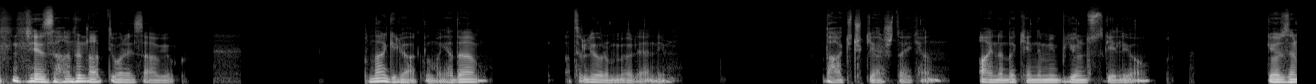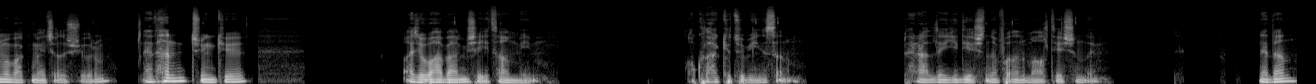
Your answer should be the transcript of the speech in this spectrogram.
cezanın haddi var hesabı yok. Bunlar geliyor aklıma ya da hatırlıyorum böyle hani daha küçük yaştayken aynada kendimin bir görüntüsü geliyor. Gözlerime bakmaya çalışıyorum. Neden? Çünkü acaba ben bir şeytan mıyım? O kadar kötü bir insanım. Herhalde 7 yaşında falanım, 6 yaşındayım. Neden?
